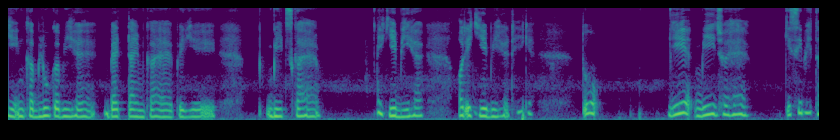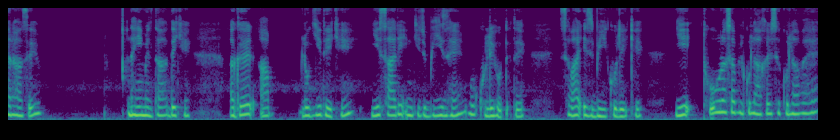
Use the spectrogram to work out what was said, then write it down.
ये इनका ब्लू का भी है बेड टाइम का है, फिर ये बीट्स का है। एक ये बी है और एक ये भी है, ठीक है। तो ये बी जो है, किसी भी तरह से नहीं मिलता। देखें, अगर आप लोग ये देखें ये सारे इनके जो बीज हैं, वो खुले होते थे सवाए इस बी को लेके। ये थोड़ा सा बिल्कुल आखिर से खुला हुआ है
